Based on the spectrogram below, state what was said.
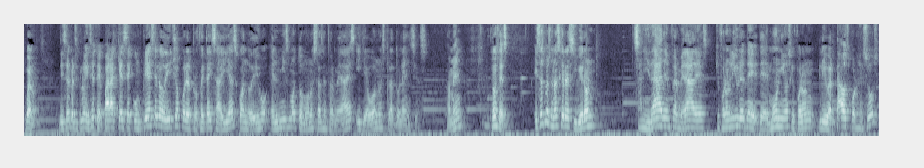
Bueno, dice el versículo 17, para que se cumpliese lo dicho por el profeta Isaías cuando dijo, Él mismo tomó nuestras enfermedades y llevó nuestras dolencias. Amén. Entonces, estas personas que recibieron sanidad de enfermedades, que fueron libres de, demonios, que fueron libertados por Jesús,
